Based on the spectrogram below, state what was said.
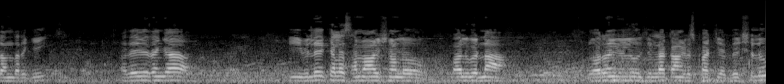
మిత్రులందరికీ. అదేవిధంగా ఈ విలేకరుల సమావేశంలో పాల్గొన్న గౌరవనీయులు జిల్లా కాంగ్రెస్ పార్టీ అధ్యక్షులు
